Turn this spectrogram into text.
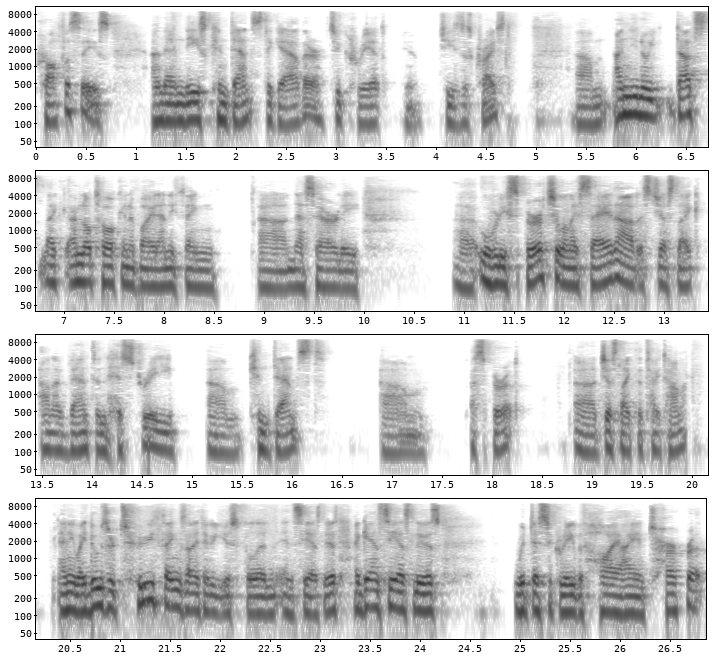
prophecies, and then these condensed together to create you know, Jesus Christ. Um, and you know that's like I'm not talking about anything uh, necessarily uh, overly spiritual when I say that. It's just like an event in history um, condensed um, a spirit, uh, just like the Titanic. Anyway, those are two things that I think are useful in, in C.S. Lewis. Again, C.S. Lewis would disagree with how I interpret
